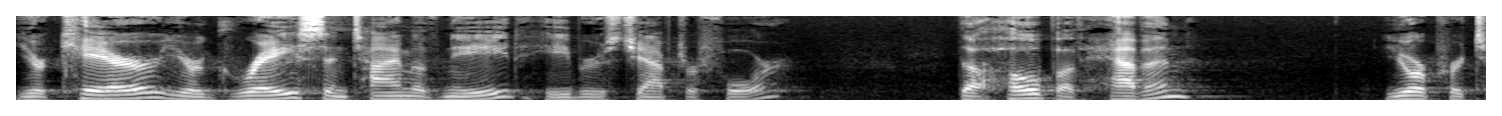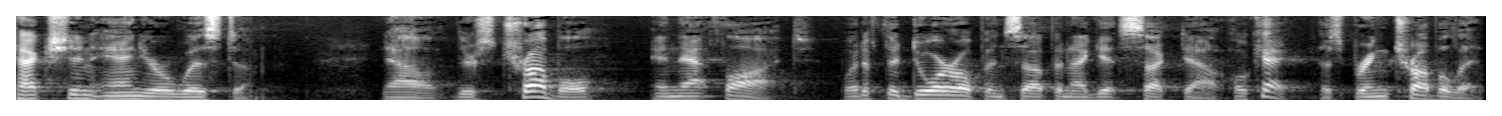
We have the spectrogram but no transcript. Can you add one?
your care, your grace in time of need, Hebrews chapter 4, the hope of heaven, your protection, and your wisdom. Now, there's trouble in that thought. What if the door opens up and I get sucked out? Okay, let's bring trouble in.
